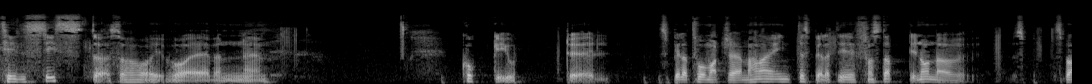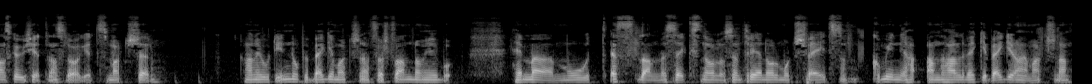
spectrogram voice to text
till sist då, så har, var även eh, Kocke gjort, eh, spelat två matcher här, men han har inte spelat i, från start i någon av spanska u landslagets matcher. Han har gjort inhopp i bägge matcherna. Först vann de ju hemma mot Estland med 6-0 och sen 3-0 mot Schweiz. De kom in i andra halvlek i bägge de här matcherna.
